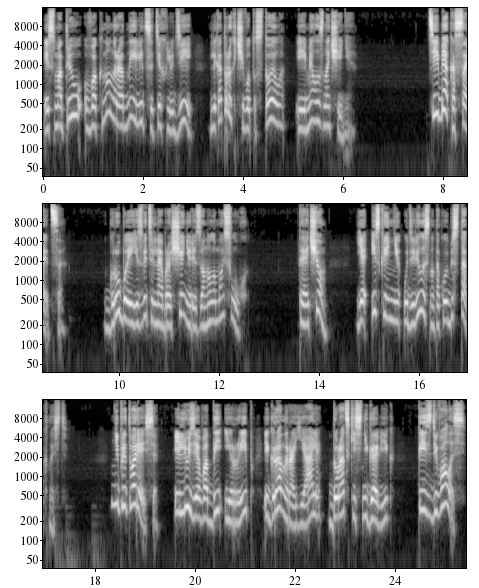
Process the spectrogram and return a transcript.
и смотрю в окно на родные лица тех людей, для которых чего-то стоило и имело значение. «Тебя касается!» Грубое язвительное обращение резануло мой слух. «Ты о чем?» Я искренне удивилась на такую бестактность. «Не притворяйся. Иллюзия воды и рыб, игра на рояле, дурацкий снеговик. Ты издевалась?»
